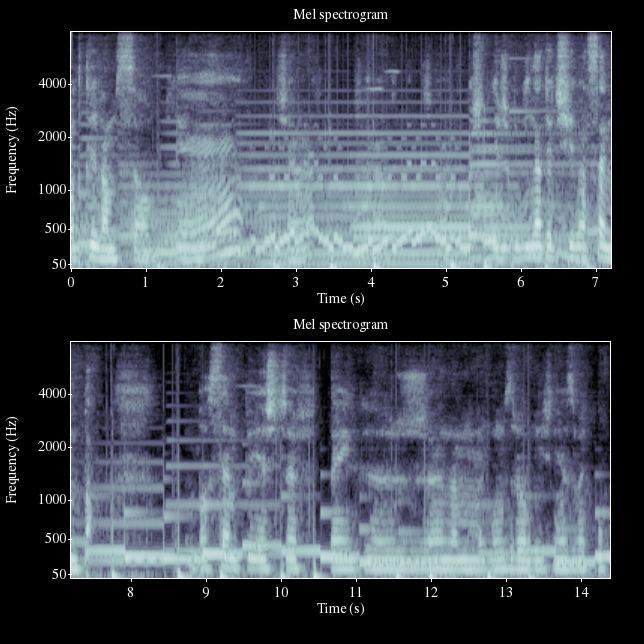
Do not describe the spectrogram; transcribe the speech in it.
Odkrywam sobie. Ciach. Właśnie, żeby nie nadziać się na sępa. Bo sępy jeszcze w tej grze nam mogą zrobić niezłe kuku.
